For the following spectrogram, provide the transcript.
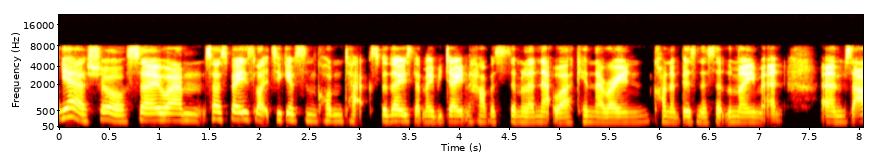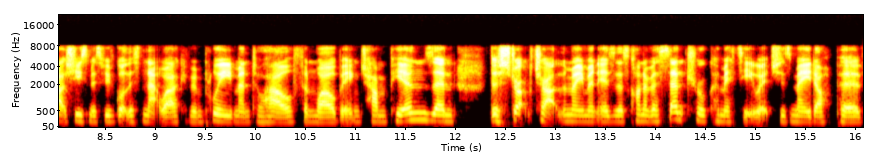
Yeah, sure. So, um, so I suppose like to give some context for those that maybe don't have a similar network in their own kind of business at the moment. Um, so at Shoosmiths, we've got this network of employee mental health and wellbeing champions, and the structure at the moment is there's kind of a central committee which is made up of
